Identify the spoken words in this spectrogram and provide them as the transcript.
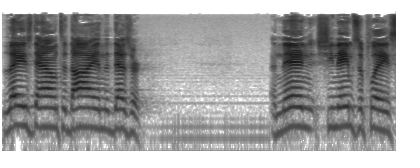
lays down to die in the desert. And then she names the place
